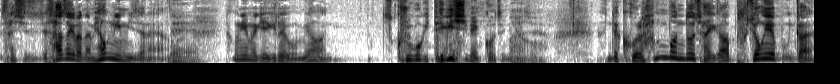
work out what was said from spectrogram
사실 이제 사석에 만나면 형님이잖아요. 네. 형님에게 얘기를 해보면 굴곡이 되게 심했거든요. 맞아요. 근데 그걸 한 번도 자기가 부정해, 그러니까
